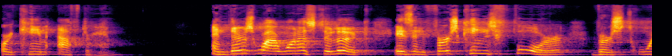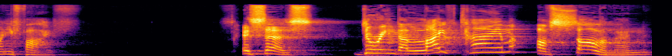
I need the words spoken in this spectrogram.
or came after him. And there's where I want us to look is in 1 Kings 4, verse 25. It says, during the lifetime of Solomon,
